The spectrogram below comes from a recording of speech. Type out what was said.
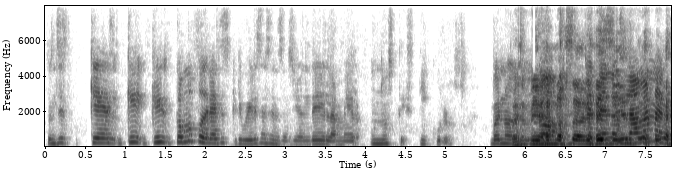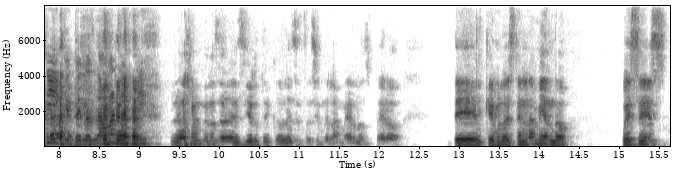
Entonces, ¿qué, qué, qué, ¿cómo podrías describir esa sensación de lamer unos testículos? Bueno, pues mira, no, que te los lavan a ti, que te los lavan a ti. Realmente no sabe decirte cuál es la sensación de lamerlos, pero del que me lo estén lamiendo, pues es,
